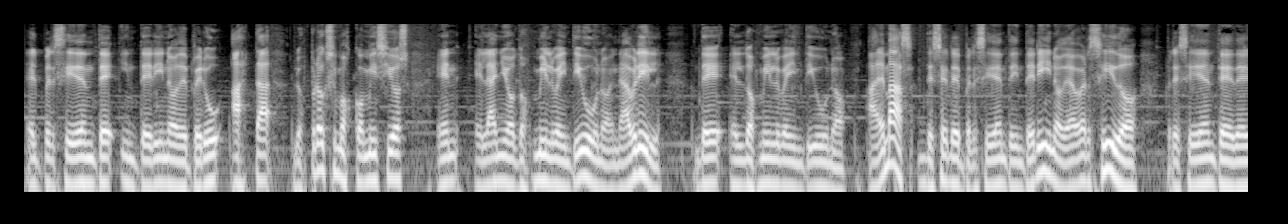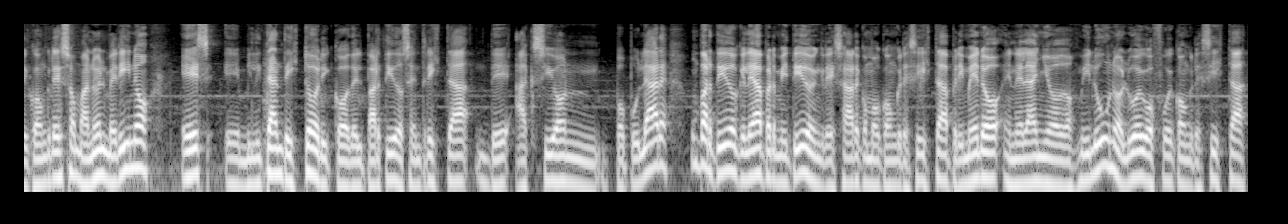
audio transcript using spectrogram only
el presidente interino de Perú hasta los próximos comicios en el año 2021, en abril del 2021. Además de ser el presidente interino, de haber sido presidente del Congreso, Manuel Merino es eh, militante histórico del Partido Centrista de Acción Popular, un partido que le ha permitido ingresar como congresista primero en el año 2001, luego fue congresista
